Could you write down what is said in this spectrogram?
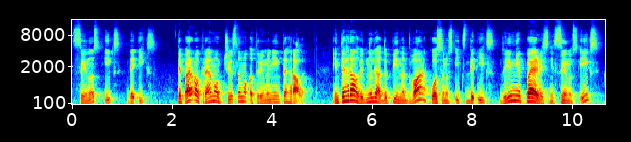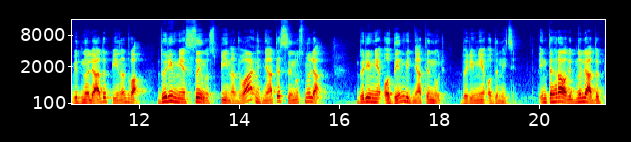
синус х dx. Тепер окремо обчислимо отримані інтеграли. Інтеграл від 0 до π на 2 косинус х dx дорівнює первісні синус х від 0 до π на 2. Дорівнює синус π на 2 відняти синус 0. Дорівнює 1 відняти 0. Дорівнює 1. Інтеграл від 0 до π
